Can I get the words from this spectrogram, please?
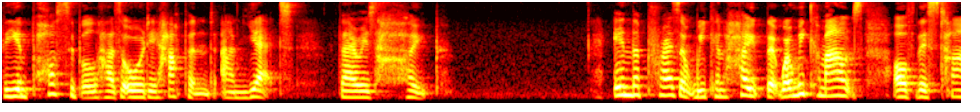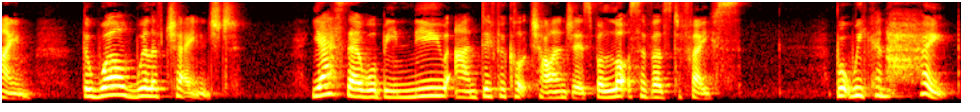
The impossible has already happened, and yet there is hope. In the present, we can hope that when we come out of this time, the world will have changed. Yes, there will be new and difficult challenges for lots of us to face, but we can hope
